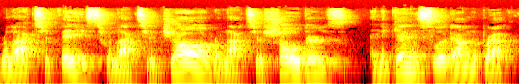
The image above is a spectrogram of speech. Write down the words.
Relax your face, relax your jaw, relax your shoulders, and again slow down the breath.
